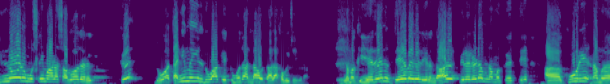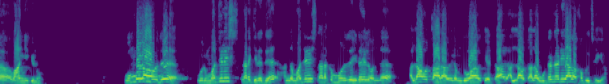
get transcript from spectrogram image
இன்னொரு முஸ்லிமான சகோதரருக்கு துவா தனிமையில் துவா கேட்கும்போது அல்லாஹ் தாலா கபுல் செய்கிறார் நமக்கு ஏதேனும் தேவைகள் இருந்தால் பிறரிடம் நமக்கு தே கூறி நம்ம வாங்கிக்கணும். ஒன்பதாவது ஒரு மஜிலிஸ் நடக்கிறது. அந்த மஜிலிஸ் நடக்கும் பொழுது இடையில் வந்து அல்லாஹு தாலாவிடம் துவா கேட்டால் அல்லாஹ் தாலா உடனடியாக கபுல் செய்கிறான்.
